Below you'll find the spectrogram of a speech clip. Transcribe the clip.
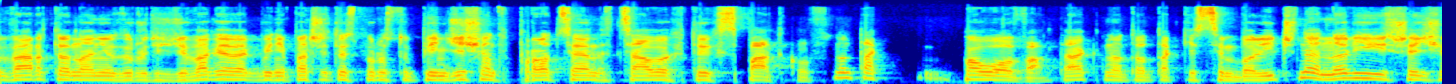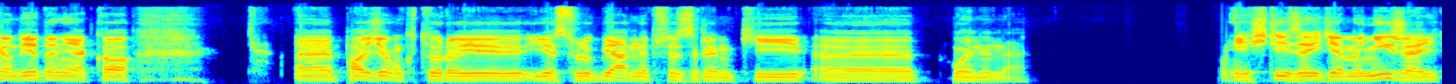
warto na nią zwrócić uwagę, jakby nie patrzeć, to jest po prostu 50% całych tych spadków. No tak połowa, tak? No to takie symboliczne. No i 61 jako e, poziom, który jest lubiany przez rynki e, płynne. Jeśli zejdziemy niżej,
